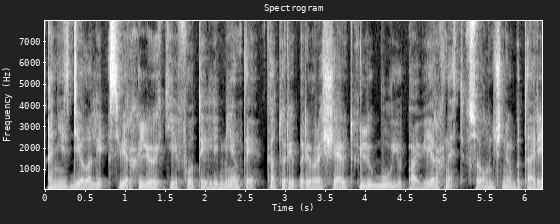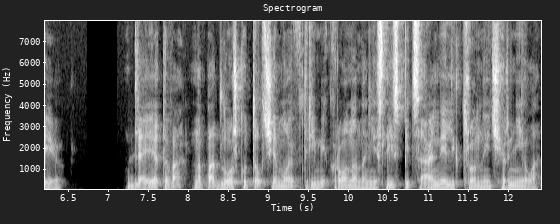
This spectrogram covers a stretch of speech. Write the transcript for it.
Они сделали сверхлегкие фотоэлементы, которые превращают любую поверхность в солнечную батарею. Для этого на подложку толщиной в 3 микрона нанесли специальные электронные чернила,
